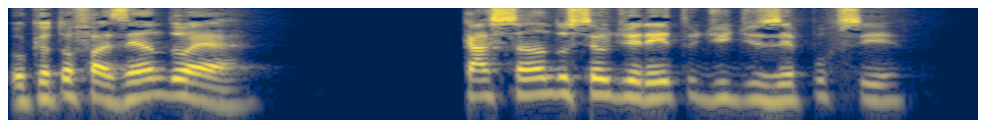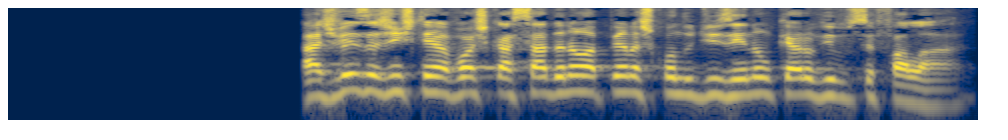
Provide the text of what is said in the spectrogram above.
o que eu estou fazendo é caçando o seu direito de dizer por si. Às vezes a gente tem a voz caçada não apenas quando dizem não quero ouvir você falar.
